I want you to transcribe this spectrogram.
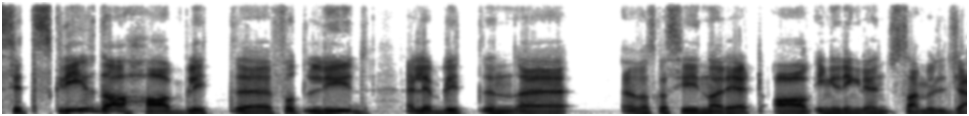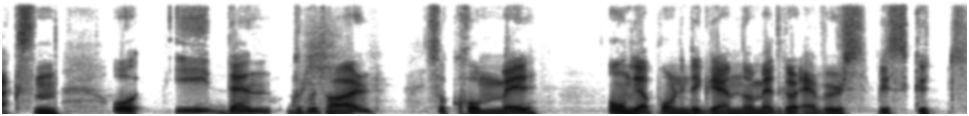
sitt skriv da har blitt fått lyd, eller blitt en, hva skal jeg si, narrert av ingen ringere enn Samuel Jackson. Og i den dokumentaren så kommer Only a Porn in the Gram når Medgar Evers blir skutt.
